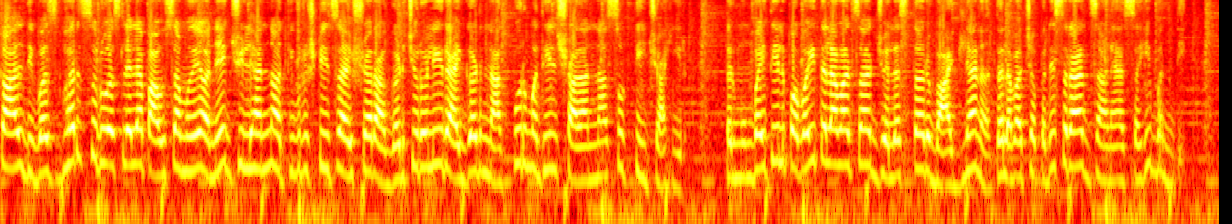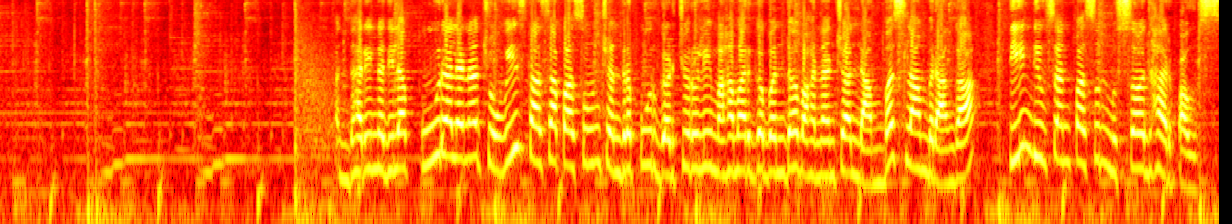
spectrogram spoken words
काल दिवसभर सुरू असलेल्या पावसामुळे अनेक जिल्ह्यांना अतिवृष्टीचा इशारा. गडचिरोली रायगड नागपूरमधील शाळांना सुट्टी जाहीर. तर मुंबईतील पवई तलावाचा जलस्तर वाढल्यानं तलावाच्या परिसरात जाण्यासही बंदी. अंधारी नदीला पूर आल्यानं चोवीस तासापासून चंद्रपूर गडचिरोली महामार्ग बंद वाहनांच्या लांबच लांब रांगा तीन दिवसांपासून मुसळधार पाऊस.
